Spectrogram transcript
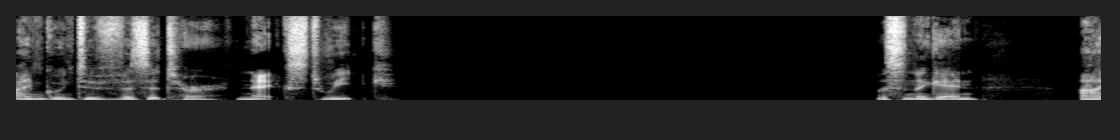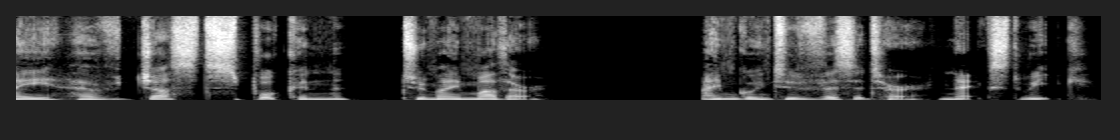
I'm going to visit her next week. Listen again. I have just spoken to my mother. I'm going to visit her next week.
